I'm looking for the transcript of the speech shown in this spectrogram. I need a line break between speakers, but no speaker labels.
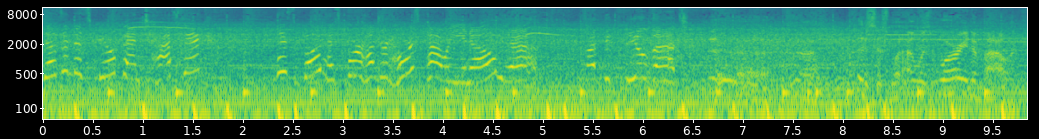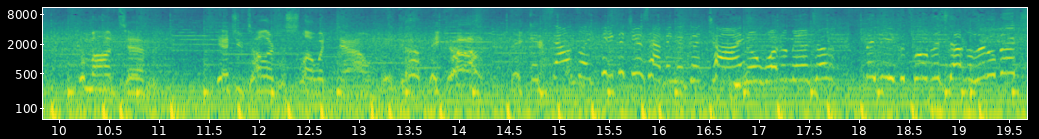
Doesn't this feel fantastic? This boat has 400 horsepower, you know?
Yeah, I can feel that.
This is what I was worried about. Come on, Tim. Can't you tell her to slow it down? Pika, Pika, Pika.
It sounds like Pikachu's having a good time.
You know what, Amanda? Maybe you could slow this down a little bit?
